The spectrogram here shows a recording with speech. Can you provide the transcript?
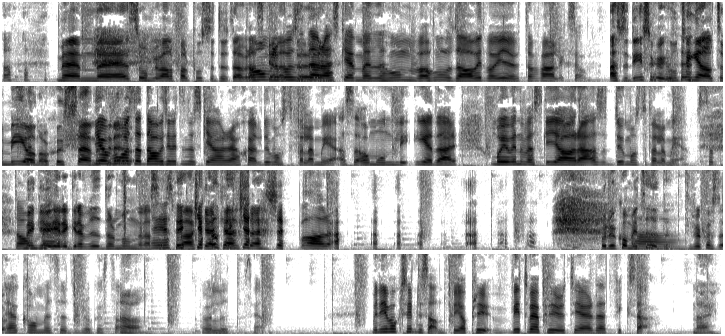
Men eh, så hon blev i alla fall positivt överraskad. Hon blev positivt eh, överraskad men hon, hon och David var ju utanför liksom. Alltså det är så sjukt, hon tvingar alltså med honom, skjutsa henne Jag till dig. såhär David jag vet inte hur jag ska göra det här själv, du måste följa med. Alltså om hon är där, hon bara jag vet inte vad jag ska göra, alltså du måste följa med. Så Men gud är det eh, gravidhormonerna som spökar kan kanske? kanske bara. Och du kom i tid Ah. till frukosten? Jag kom i tid till frukosten. Ja. Det var lite sent. Men det var också intressant för jag, vet du vad jag prioriterade att fixa? Nej.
